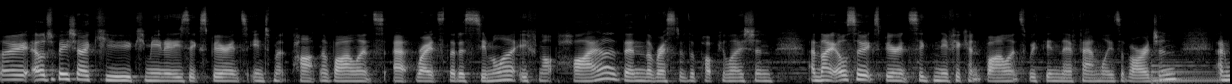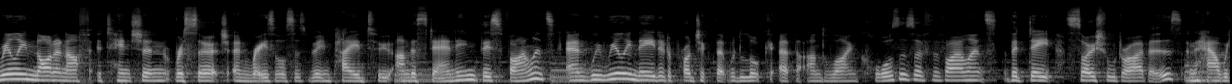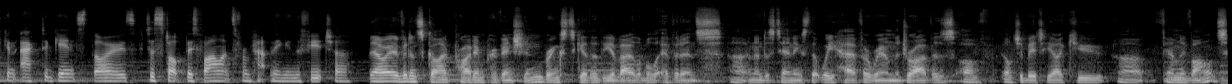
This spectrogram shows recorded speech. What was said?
So, LGBTIQ communities experience intimate partner violence at rates that are similar, if not higher, than the rest of the population. And they also experience significant violence within their families of origin. And really, not enough attention, research, and resources have been paid to understanding this violence. And we really needed a project that would look at the underlying causes of the violence, the deep social drivers, and how we can act against those to stop this violence from happening in the future. Our evidence guide, Pride in Prevention, brings together the available evidence uh, and understandings that we have around the drivers of LGBTIQ uh, family violence.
